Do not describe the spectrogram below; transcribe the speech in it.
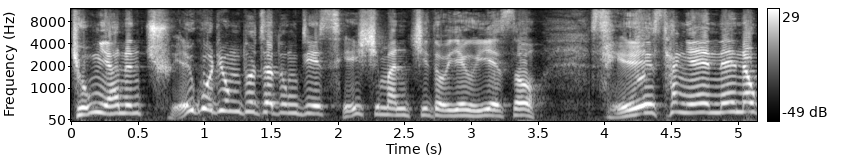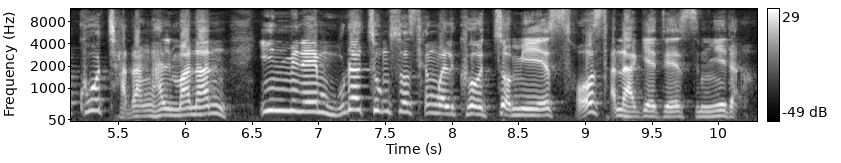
경의하는 최고령 도자 동지의 세심한 지도에 의해서 세상에 내놓고 자랑할 만한 인민의 문화청소 생활 거점이 서산하게 됐습니다.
